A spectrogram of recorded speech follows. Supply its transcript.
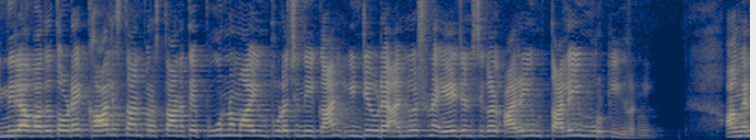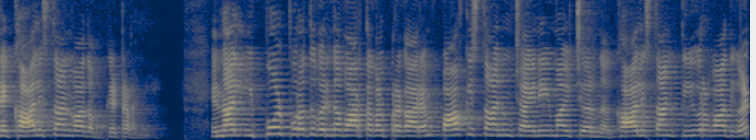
ഇന്ദിരാ വധത്തോടെ ഖാലിസ്ഥാൻ പ്രസ്ഥാനത്തെ പൂർണമായും തുടച്ചു നീക്കാൻ ഇന്ത്യയുടെ അന്വേഷണ ഏജൻസികൾ അരയും തലയും മുറുക്കി ഇറങ്ങി. അങ്ങനെ ഖാലിസ്ഥാൻ വാദം കെട്ടടങ്ങി. എന്നാൽ ഇപ്പോൾ പുറത്തു വരുന്ന വാർത്തകൾ പ്രകാരം പാകിസ്ഥാനും ചൈനയുമായി ചേർന്ന് ഖാലിസ്ഥാൻ തീവ്രവാദികൾ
